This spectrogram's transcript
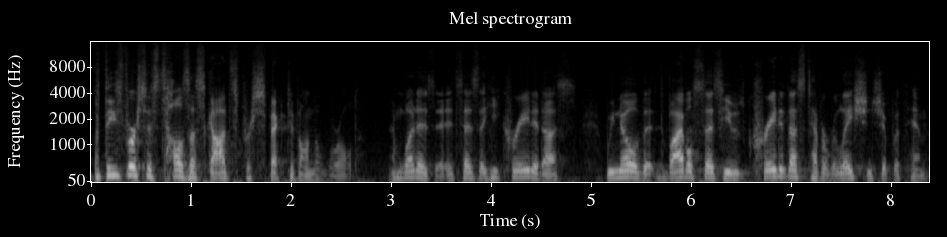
But these verses tells us God's perspective on the world. And what is it? It says that he created us. We know that the Bible says he created us to have a relationship with him.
